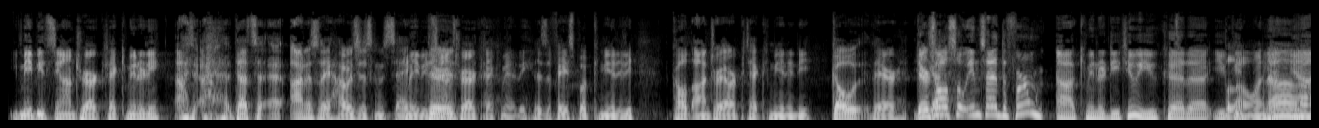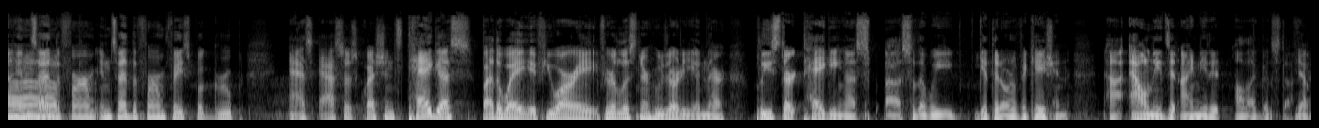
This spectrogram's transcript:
Maybe it's the Entre Architect community. I, that's uh, honestly i was just going to say Maybe it's the is- Entre Architect community. there's a facebook community called Entre Architect community go there You There's gotta- also inside the firm uh, community too. You could uh, you Blowing could, yeah, yeah, inside the firm inside the firm Facebook group. Ask ask us questions. Tag us. By the way, if you are a if you're a listener who's already in there, please start tagging us uh, so that we get the notification. Uh, Al needs it. I need it. All that good stuff. Yep.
